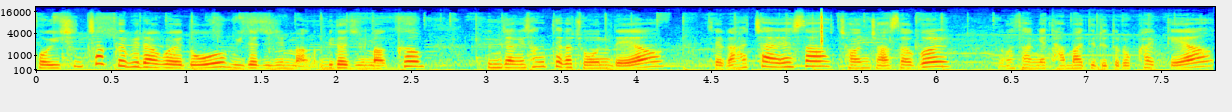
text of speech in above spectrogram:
거의 신차급이라고 해도 믿어질, 만- 믿어질 만큼 굉장히 상태가 좋은데요. 제가 하차해서 전 좌석을 영상에 담아드리도록 할게요.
